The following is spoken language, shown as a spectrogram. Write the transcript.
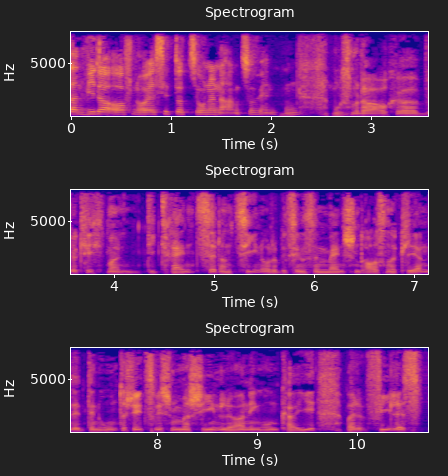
dann wieder auf neue Situationen anzuwenden. Muss man da auch äh, wirklich mal die Grenze dann ziehen oder beziehungsweise den Menschen draußen erklären, den, den Unterschied zwischen Machine Learning und KI, weil vieles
